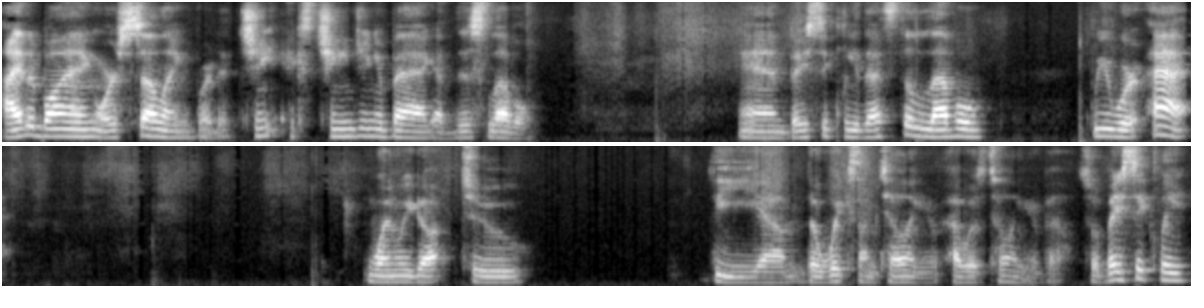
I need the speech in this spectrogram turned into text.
either buying or selling, but exchanging a bag at this level. And basically that's the level we were at when we got to the um, the wicks I'm telling you I was telling you about. So basically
